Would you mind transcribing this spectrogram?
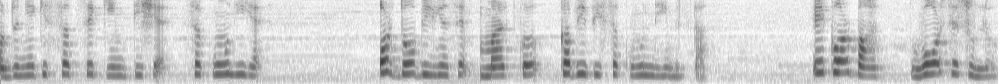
और दुनिया की सबसे कीमती शय सुकून ही है। और दो बीवियों से मर्द को कभी भी सुकून नहीं मिलता। एक और बात, गौर से सुन लो।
